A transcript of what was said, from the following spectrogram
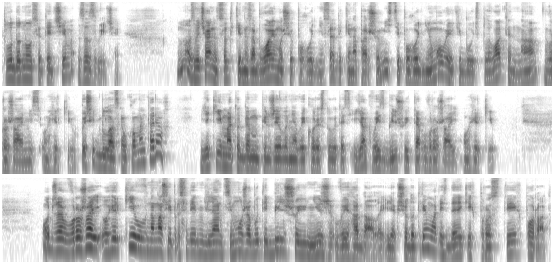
плодоносити, чим зазвичай. Ну, звичайно, все-таки не забуваємо, що погодні все-таки на першому місці погодні умови, які будуть впливати на врожайність огірків. Пишіть, будь ласка, в коментарях, які методами підживлення ви користуєтесь і як ви збільшуєте врожай огірків. Отже, врожай огірків на нашій присадибній ділянці може бути більшою, ніж ви гадали, якщо дотримуватись деяких простих порад.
